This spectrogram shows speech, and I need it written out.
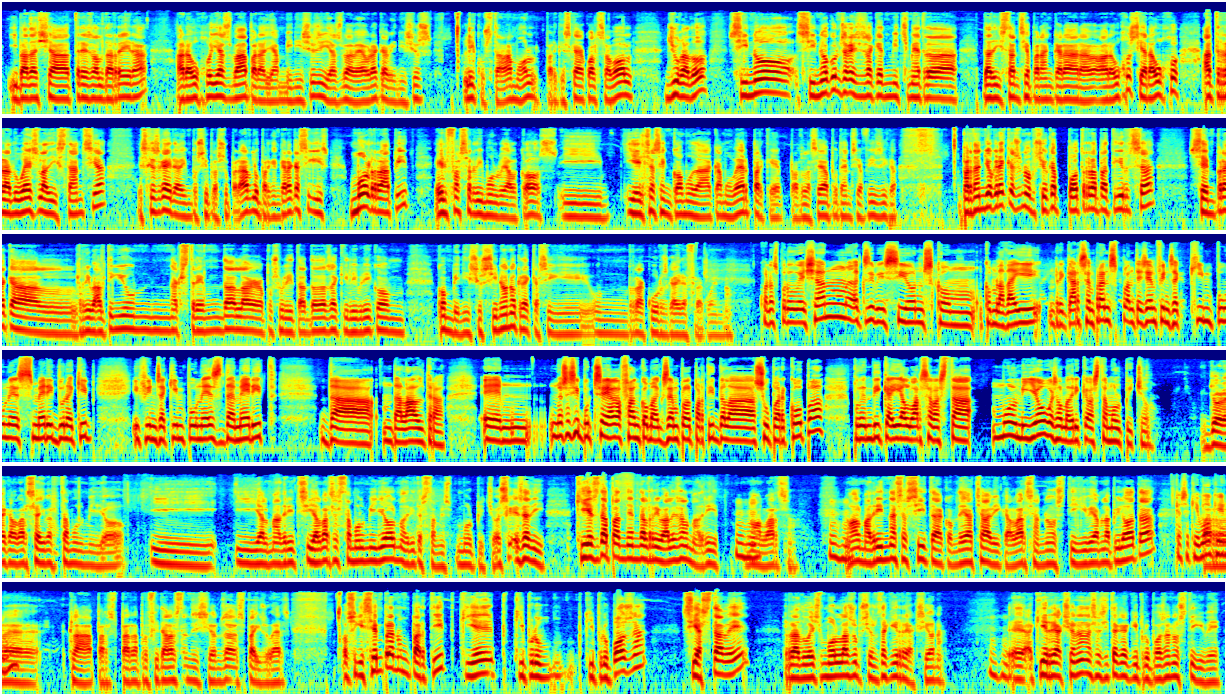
i va deixar tres al darrere, Araujo ja es va aparellar amb Vinícius i ja es va veure que Vinícius li costava molt, perquè és que qualsevol jugador, si no, si no aconsegueixes aquest mig metre de, de distància per encarar Ara- Araujo, si Araujo et redueix la distància, és que és gairebé impossible superar-lo, perquè encara que siguis molt ràpid, ell fa servir molt bé el cos i, i ell se sent còmode a camp obert perquè, per la seva potència física. Per tant, jo crec que és una opció que pot repetir-se sempre que el rival tingui un extrem de la possibilitat de desequilibri com, com Vinícius. Si no, no crec que sigui un recurs gaire freqüent, no? Quan es produeixen exhibicions com, com la d'ahir, Ricard, sempre ens plantegem fins a quin punt és mèrit d'un equip i fins a quin punt és de mèrit de, de l'altre. Eh, no sé si potser agafant com a exemple el partit de la Supercopa, podem dir que ahir el Barça va estar molt millor o és el Madrid que va estar molt pitjor? Jo crec que el Barça hi va estar molt millor i, i el Madrid, si el Barça està molt millor, el Madrid està més, molt pitjor. És, és a dir, qui és dependent del rival és el Madrid, uh -huh. no el Barça. Uh -huh. no, el Madrid necessita, com deia Xavi, que el Barça no estigui bé amb la pilota Que s'equivoqui, no? eh, clar, per, per aprofitar les transicions a espais oberts. O sigui, sempre en un partit qui, he, qui, pro, qui proposa, si està bé, redueix molt les opcions de qui reacciona. Uh -huh. eh, qui reacciona necessita que qui proposa no estigui bé.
